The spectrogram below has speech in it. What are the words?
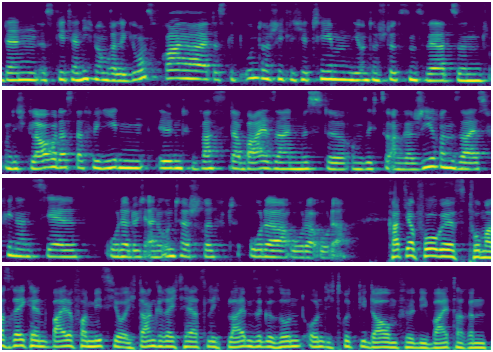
Denn es geht ja nicht nur um Religionsfreiheit, es gibt unterschiedliche Themen, die unterstützenswert sind. Und ich glaube, dass da für jeden irgendwas dabei sein müsste, um sich zu engagieren, sei es finanziell oder durch eine Unterschrift oder, oder, oder. Katja Voges, Thomas Rekend, beide von Missio. Ich danke recht herzlich. Bleiben Sie gesund und ich drücke die Daumen für die weiteren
